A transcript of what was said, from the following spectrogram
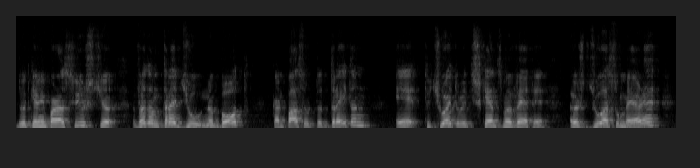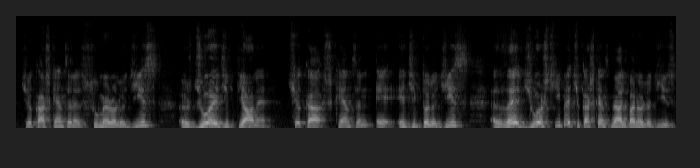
Duhet të kemi parasysh që vetëm tre gjuhë në botë kanë pasur të drejtën e të quajturit shkencë më vete, është gjuha sumere që ka shkencën e sumerologjisë, është gjuha egjiptiane që ka shkencën e egjiptologjisë dhe gjuha shqipe që ka shkencën e albanologjisë.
